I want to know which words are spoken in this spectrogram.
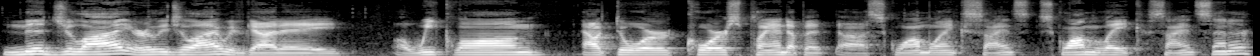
mid July, early July. We've got a a week long outdoor course planned up at uh, Squam Lake Science Squam Lake Science Center.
